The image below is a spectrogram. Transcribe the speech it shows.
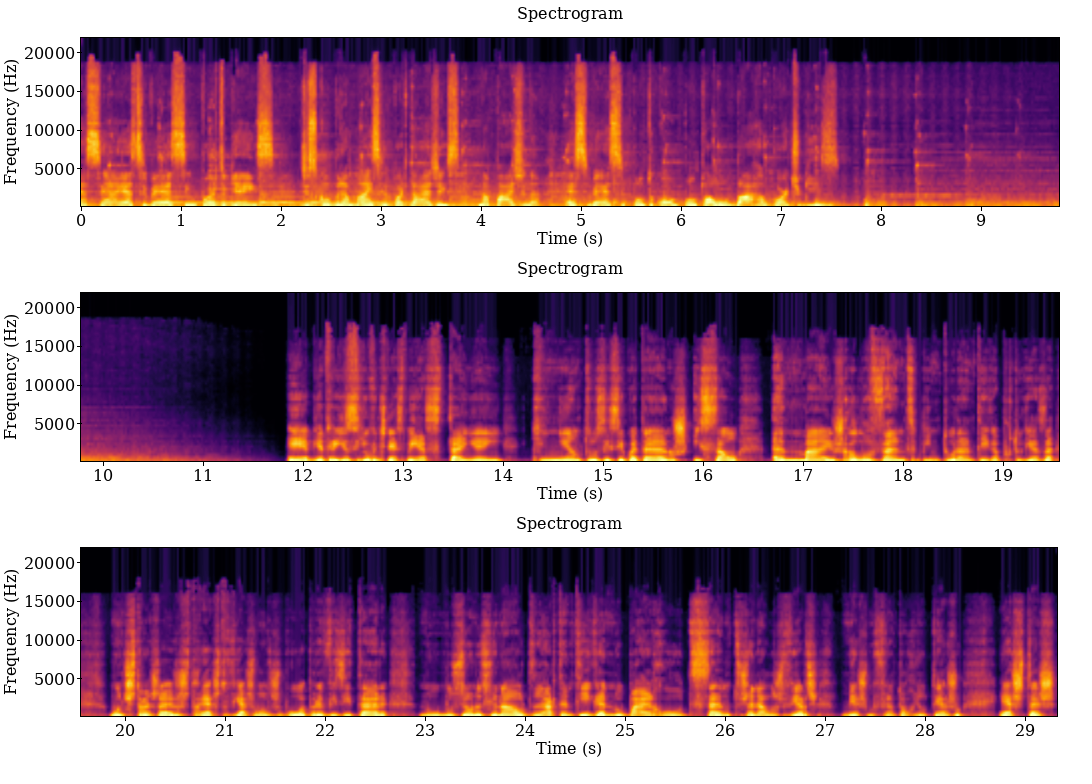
Essa é a SBS em português. Descubra mais reportagens na página sbs.com.au/português. É a Beatriz e ouvintes da SBS têm 550 anos e são a mais relevante pintura antiga portuguesa. Muitos estrangeiros, de resto, viajam a Lisboa para visitar no Museu Nacional de Arte Antiga, no bairro de Santos, Janelas Verdes, mesmo frente ao Rio Tejo, estas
